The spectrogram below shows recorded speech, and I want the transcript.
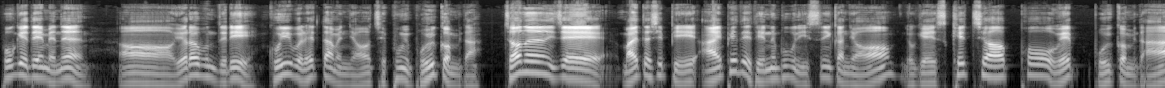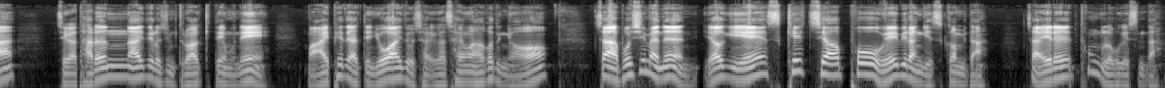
보게 되면은, 어, 여러분들이 구입을 했다면요, 제품이 보일 겁니다. 저는 이제 말했다시피 아이패드에 되는 부분이 있으니까요, 여기에 스케치업 4웹 보일 겁니다. 제가 다른 아이디로 지금 들어왔기 때문에 뭐 아이패드 할때이 아이디로 제가 사용하거든요. 자 보시면은 여기에 스케치업 4 웹이란 게 있을 겁니다. 자 얘를 통 눌러 보겠습니다.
